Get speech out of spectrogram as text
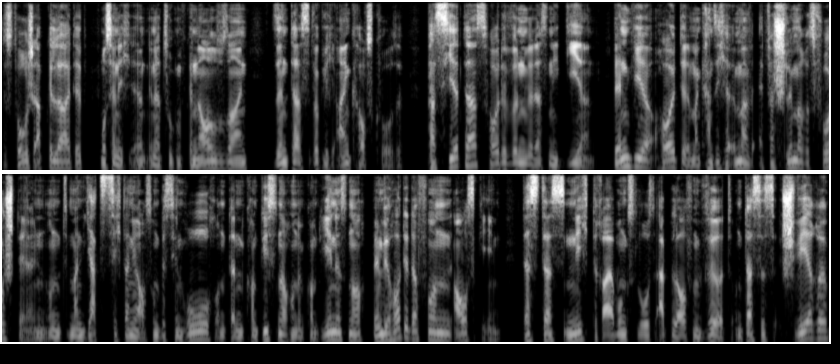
historisch abgeleitet, muss ja nicht in der Zukunft genauso sein, sind das wirklich Einkaufskurse. Passiert das? Heute würden wir das negieren. Wenn wir heute, man kann sich ja immer etwas Schlimmeres vorstellen und man jatzt sich dann ja auch so ein bisschen hoch und dann kommt dies noch und dann kommt jenes noch. Wenn wir heute davon ausgehen, dass das nicht reibungslos ablaufen wird und dass es schwere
